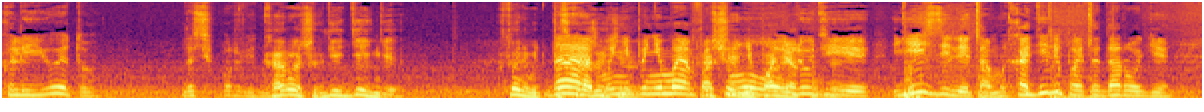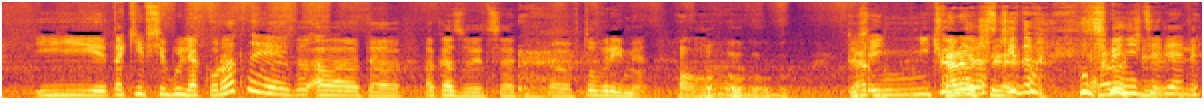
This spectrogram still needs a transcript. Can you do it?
колею эту до сих пор видно. Короче, где деньги? Кто-нибудь Да, мы не понимаем, почему люди ездили там и ходили по этой дороге. И такие все были аккуратные, а, это, оказывается, э, в то время. То есть ничего не короче, раскидывали, ничего не короче, теряли.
